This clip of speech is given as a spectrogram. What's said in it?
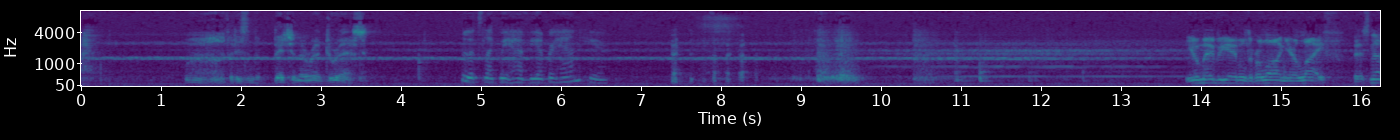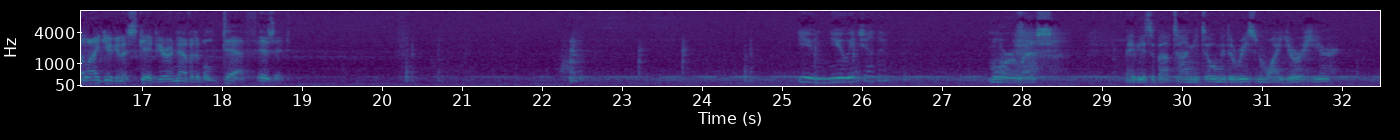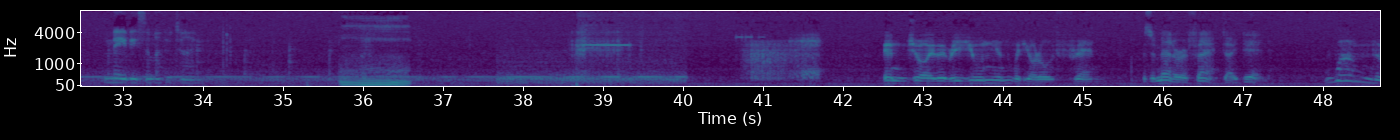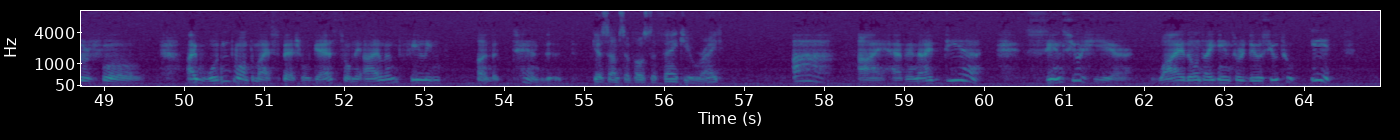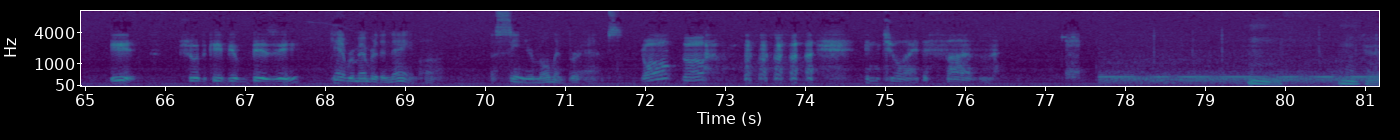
Well, if it isn't the bitch in the red dress. Looks like we have the upper hand here. You may be able to prolong your life, but it's not like you can escape your inevitable death, is it? You knew each other? More or less. Maybe it's about time you told me the reason why you're here. Maybe some other time. Mm-hmm. Enjoy the reunion with your old friend. As a matter of fact, I did. Wonderful. I wouldn't want my special guests on the island feeling unattended. Guess I'm supposed to thank you, right? Ah, I have an idea. Since you're here, why don't I introduce you to it? It should keep you busy. Can't remember the name, huh? A senior moment, perhaps. Oh, oh. Enjoy the fun. Hmm. Okay.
